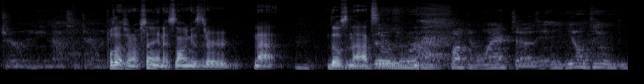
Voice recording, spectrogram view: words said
Germany, Nazi Germany. Well, that's what I'm saying. As long as they're not those Nazis. Those were fucking whack jobs. You don't think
